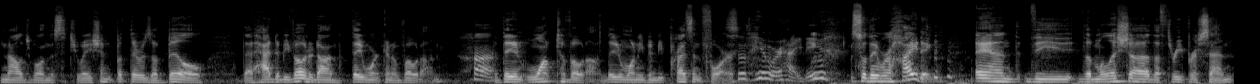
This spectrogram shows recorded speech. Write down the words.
knowledgeable in this situation, but there was a bill that had to be voted on. that They weren't going to vote on. Huh. That they didn't want to vote on. They didn't want to even be present for so they were hiding. so they were hiding and the the militia the 3%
